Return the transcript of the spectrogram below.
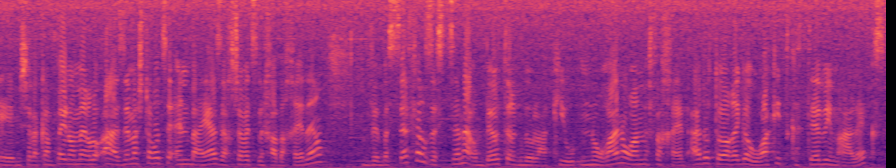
אה, של הקמפיין אומר לו, אה, זה מה שאתה רוצה, אין בעיה, זה עכשיו אצלך בחדר. ובספר זה סצנה הרבה יותר גדולה, כי הוא נורא נורא מפחד, עד אותו הרגע הוא רק התכתב עם אלכס,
